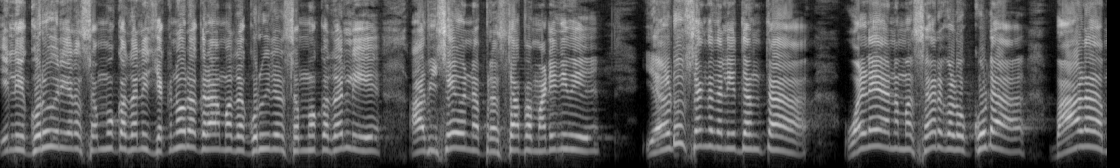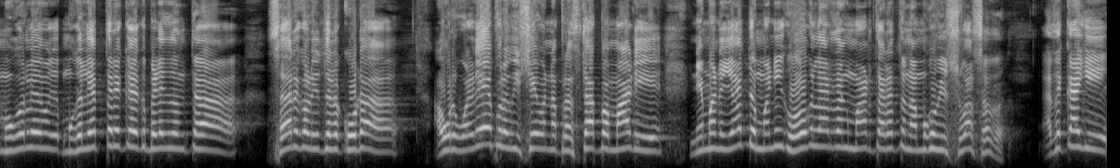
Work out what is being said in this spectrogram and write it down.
ಇಲ್ಲಿ ಗುರು ಹಿರಿಯರ ಸಮ್ಮುಖದಲ್ಲಿ, ಜಕನೂರ ಗ್ರಾಮದ ಗುರು ಹಿರಿಯರ ಸಮ್ಮುಖದಲ್ಲಿ ಆ ವಿಷಯವನ್ನು ಪ್ರಸ್ತಾಪ ಮಾಡಿದ್ದೀವಿ. ಎರಡೂ ಸಂಘದಲ್ಲಿದ್ದಂಥ ಒಳ್ಳೆಯ ನಮ್ಮ ಸರ್ಗಳು ಕೂಡ ಭಾಳ ಮುಗಲ ಮುಗಲೆತ್ತರಕ್ಕೆ ಬೆಳೆದಂಥ ಸರ್ಗಳು ಇದ್ದರೂ ಕೂಡ ಅವರು ಒಳ್ಳೆಯ ವಿಷಯವನ್ನು ಪ್ರಸ್ತಾಪ ಮಾಡಿ ನಿಮ್ಮನ್ನು ಎದ್ದು ಮನೆಗೆ ಹೋಗಲಾರ್ದಂಗೆ ಮಾಡ್ತಾರಂತ ನಮಗೂ ವಿಶ್ವಾಸ ಅದು. ಅದಕ್ಕಾಗಿ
